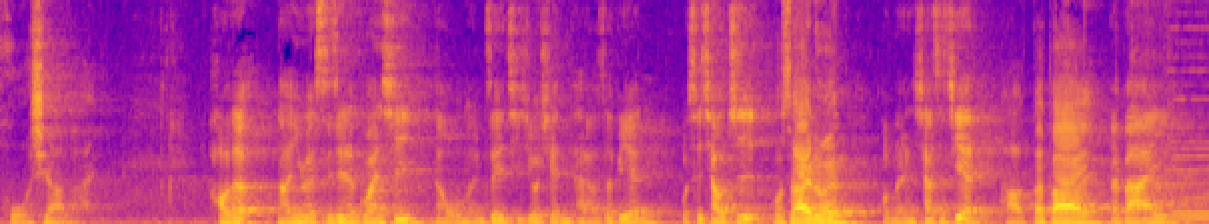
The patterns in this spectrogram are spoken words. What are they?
活下来。好的，那因为时间的关系，那我们这一集就先谈到这边。我是乔治，我是艾伦，我们下次见。好，拜拜，拜拜。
